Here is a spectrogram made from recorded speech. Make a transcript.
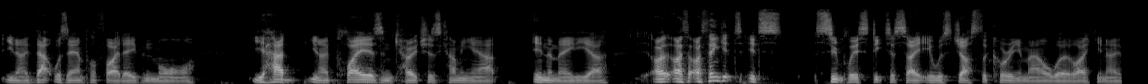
you know that was amplified even more. You had you know players and coaches coming out in the media. I, I, th- I think it's it's simplistic to say it was just the Courier Mail were like you know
